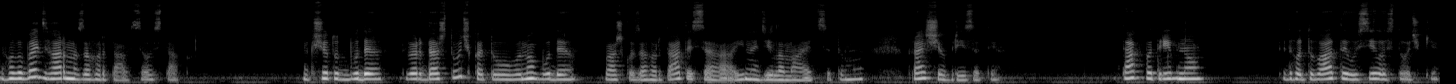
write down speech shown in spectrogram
голубець гарно загортався. Ось так. Якщо тут буде тверда штучка, то воно буде важко загортатися, а іноді ламається, тому краще обрізати. Так потрібно підготувати усі листочки.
